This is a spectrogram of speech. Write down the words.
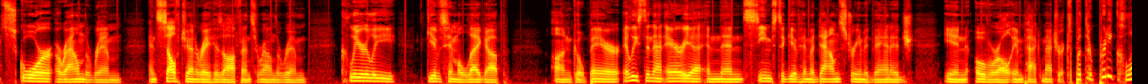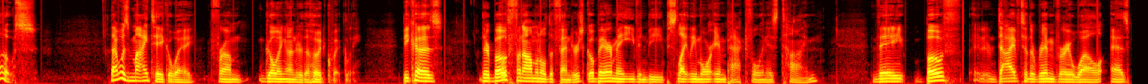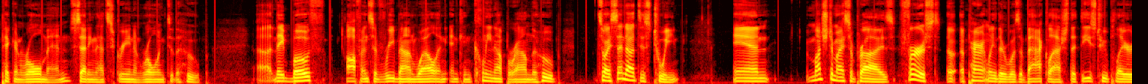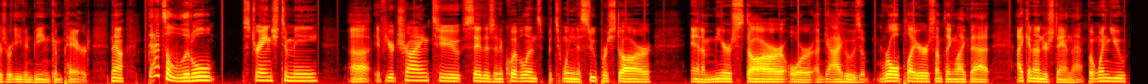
score around the rim and self generate his offense around the rim clearly gives him a leg up on Gobert, at least in that area, and then seems to give him a downstream advantage in overall impact metrics. But they're pretty close. That was my takeaway from going under the hood quickly. Because they're both phenomenal defenders. Gobert may even be slightly more impactful in his time. They both dive to the rim very well as pick and roll men, setting that screen and rolling to the hoop. Uh, they both offensive rebound well and, and can clean up around the hoop. So I send out this tweet, and much to my surprise, first, uh, apparently there was a backlash that these two players were even being compared. Now, that's a little strange to me uh, if you're trying to say there's an equivalence between a superstar and a mere star or a guy who's a role player or something like that, I can understand that. But when you,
